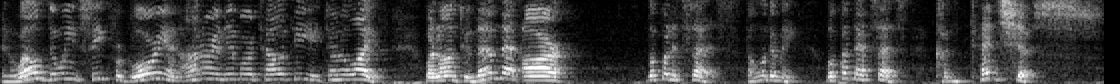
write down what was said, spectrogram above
and well doing seek for glory and honor and immortality, eternal life but unto them that are, look what it says. Don't look at me. Look what that says. Contentious.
